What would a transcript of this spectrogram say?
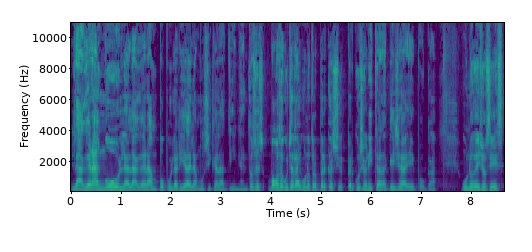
la, gran ola, la gran popularidad de la música latina. Entonces, vamos a escuchar a algún otro percusionista de aquella época. Uno de ellos es,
